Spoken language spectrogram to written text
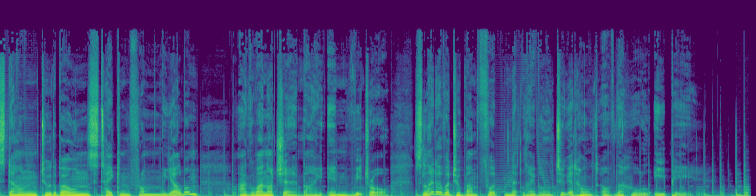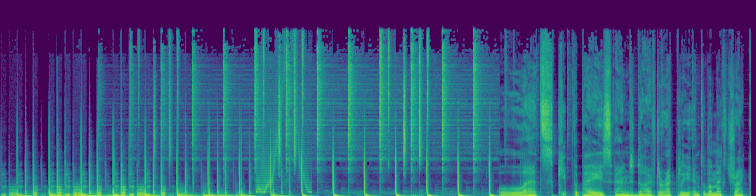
It's Down to the Bones, taken from the album Aguanoche by In Vitro. Slide over to Bumpfoot Netlabel to get hold of the whole EP. Let's keep the pace and dive directly into the next track,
